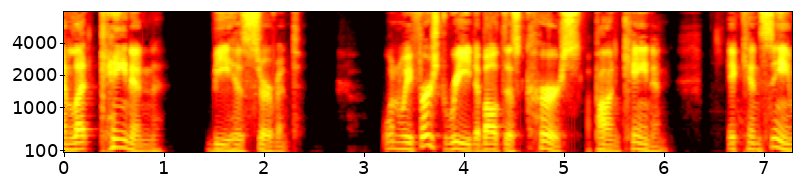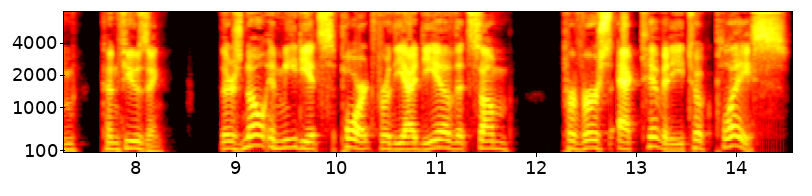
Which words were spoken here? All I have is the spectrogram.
and let Canaan be his servant. When we first read about this curse upon Canaan, it can seem confusing. There's no immediate support for the idea that some perverse activity took place,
